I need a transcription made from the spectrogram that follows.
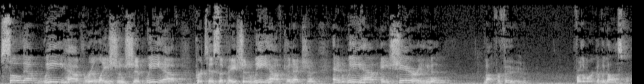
so that we have relationship, we have participation, we have connection, and we have a sharing, not for food, for the work of the gospel.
